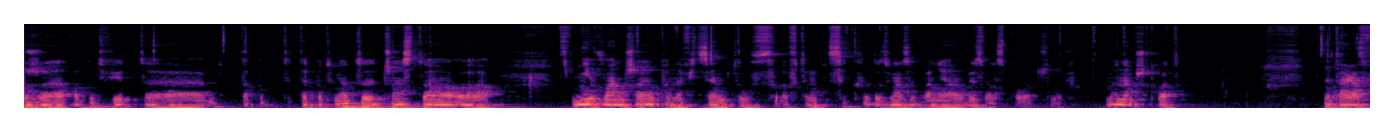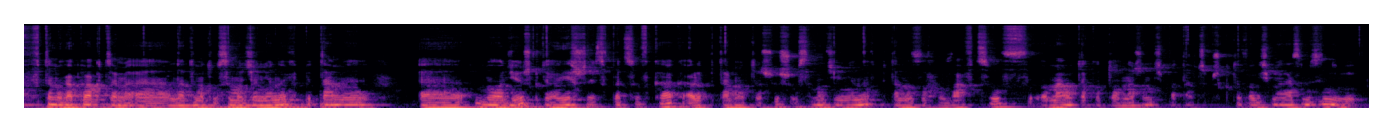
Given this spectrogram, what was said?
że obydwie te, te podmioty często nie włączają beneficjentów w ten cykl rozwiązywania wyzwań społecznych. My na przykład teraz w tym raportem e, na temat usamodzielnionych pytamy e, młodzież, która jeszcze jest w placówkach, ale pytamy też już usamodzielnionych, pytamy wychowawców. Mało tego, to narzędzie badawcze przygotowaliśmy razem z nimi E,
